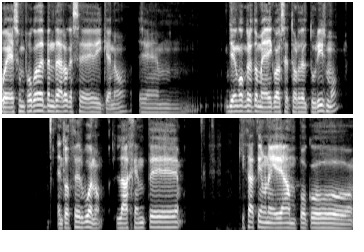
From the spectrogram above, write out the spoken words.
Pues un poco depende de lo que se dedique, ¿no? Em, yo en concreto me dedico al sector del turismo. Entonces, bueno, la gente quizás tiene una idea un poco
